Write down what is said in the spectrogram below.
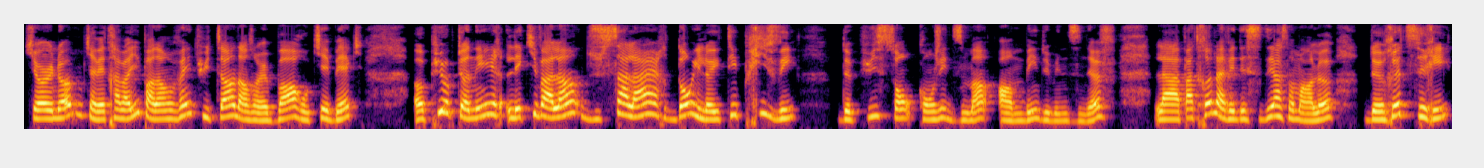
qu'il y a un homme qui avait travaillé pendant 28 ans dans un bar au Québec a pu obtenir l'équivalent du salaire dont il a été privé depuis son congédiement en mai 2019. La patronne avait décidé à ce moment-là de retirer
